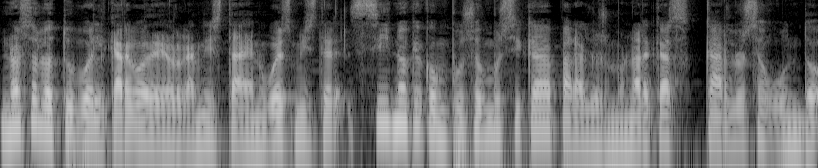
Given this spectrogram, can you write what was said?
No solo tuvo el cargo de organista en Westminster, sino que compuso música para los monarcas Carlos II,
